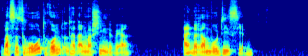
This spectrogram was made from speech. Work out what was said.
Was ist rot, rund und hat ein Maschinengewehr? Ein Rambodieschen.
